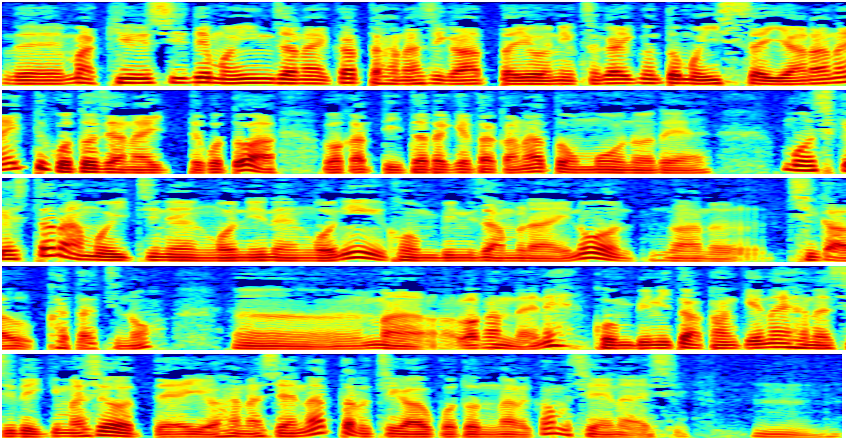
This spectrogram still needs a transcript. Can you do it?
で、まあ休止でもいいんじゃないかって話があったように、菅井くんとも一切やらないってことじゃないってことは分かっていただけたかなと思うので、もしかしたらもう1年後、2年後にコンビニ侍の、あの、違う形の、うーん、まあ、わかんないね。コンビニとは関係ない話で行きましょうっていう話になったら違うことになるかもしれないし。うん。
